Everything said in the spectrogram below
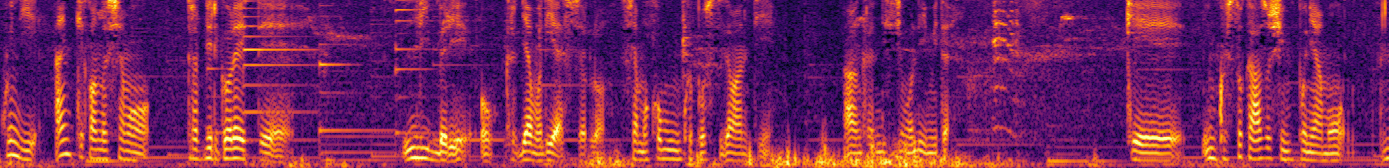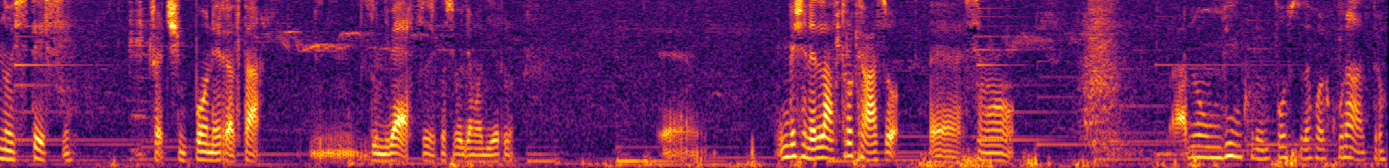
Quindi anche quando siamo tra virgolette liberi o crediamo di esserlo, siamo comunque posti davanti a un grandissimo limite che in questo caso ci imponiamo noi stessi, cioè ci impone in realtà mm, l'universo, se così vogliamo dirlo. Eh, invece nell'altro caso eh, siamo abbiamo un vincolo imposto da qualcun altro,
